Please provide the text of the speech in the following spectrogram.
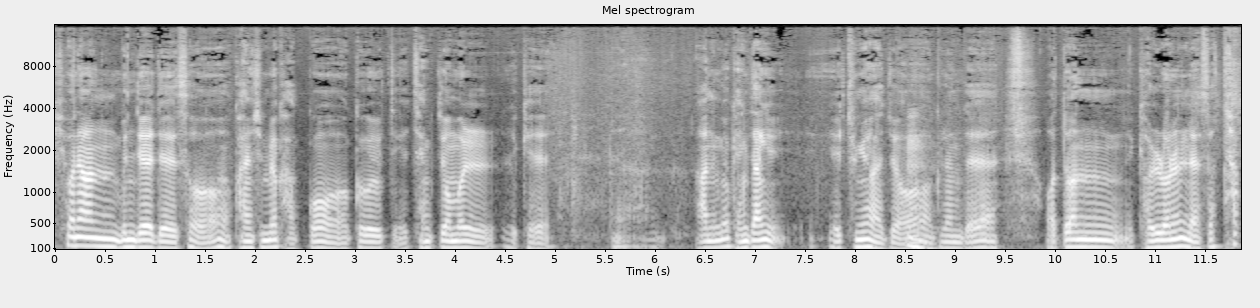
현안 문제에 대해서 관심을 갖고 그 쟁점을 이렇게 아는 건 굉장히 중요하죠. 음. 그런데 어떤 결론을 내서 탁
